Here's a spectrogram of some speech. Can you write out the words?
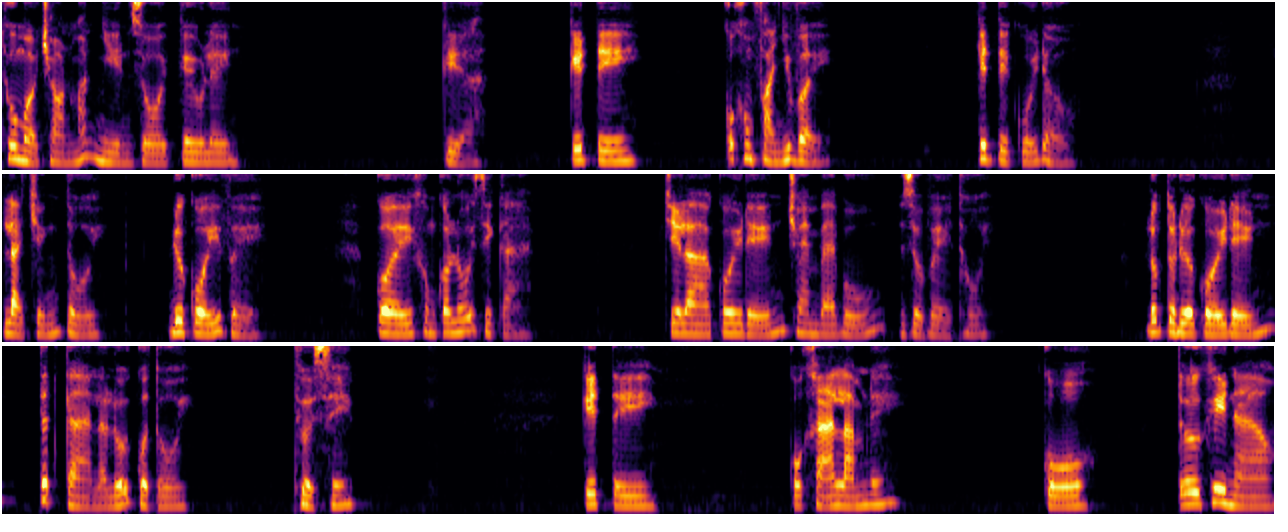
Thu mở tròn mắt nhìn rồi kêu lên. Kìa! Kitty Cô không phải như vậy. Kitty cúi đầu. Là chính tôi, Đưa cô ấy về. Cô ấy không có lỗi gì cả. Chỉ là cô ấy đến cho em bé bú Rồi về thôi. Lúc tôi đưa cô ấy đến, Tất cả là lỗi của tôi. Thưa sếp. Kitty, Cô khá lắm đấy. Cô, Từ khi nào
